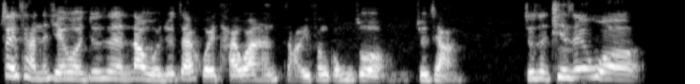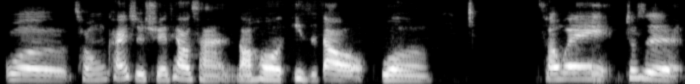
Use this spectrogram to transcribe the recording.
最惨的结果就是，那我就再回台湾找一份工作，就这样。就是其实我、我从开始学跳伞，然后一直到我成为就是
